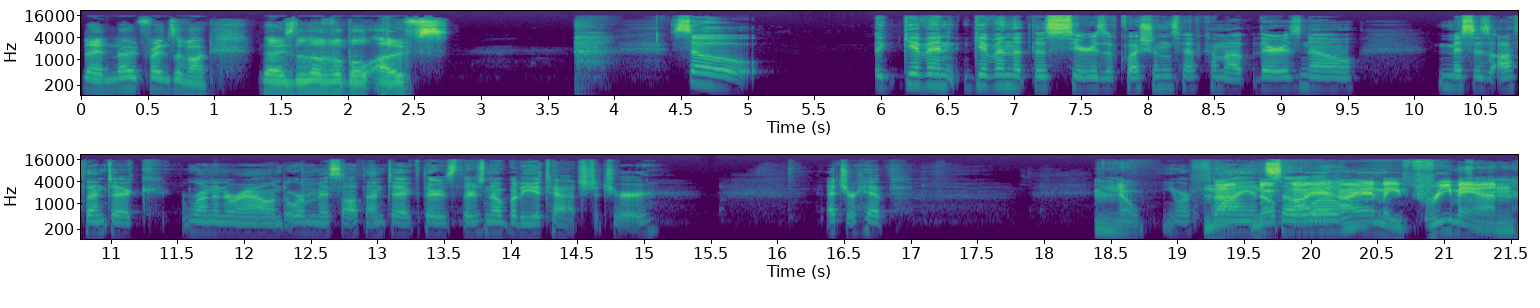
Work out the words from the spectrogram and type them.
They're no friends of mine. Those lovable oafs. so, given given that this series of questions have come up, there is no Mrs. Authentik running around or Miss Authentik. There's there's nobody attached at your at your hip. No. You are Not, flying nope. solo. I, I am a free man.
